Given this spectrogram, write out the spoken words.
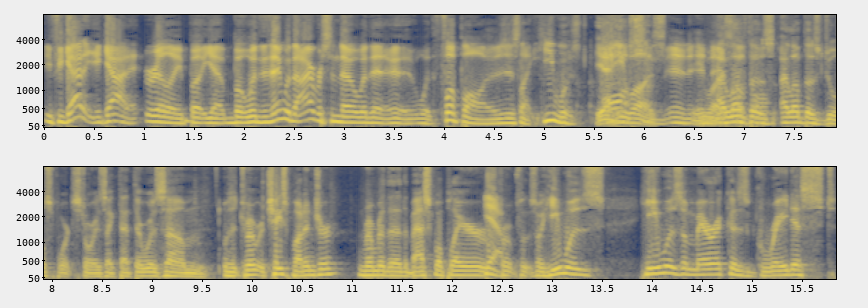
if you got it, you got it, really. But yeah, but with the thing with Iverson though, with it, uh, with football, it was just like he was. Yeah, he was. In, He in was. I love football. those. I love those dual sport stories like that. There was um was it remember Chase Budinger? Remember the the basketball player? Yeah. For- so he was he was America's greatest.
